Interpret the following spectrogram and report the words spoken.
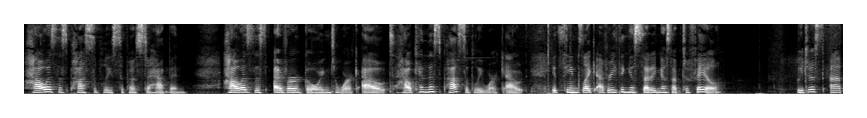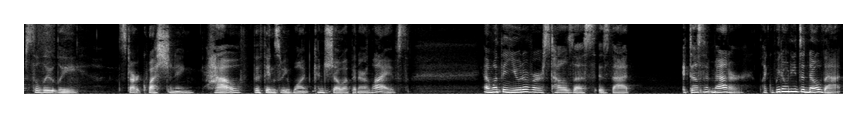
How is this possibly supposed to happen? How is this ever going to work out? How can this possibly work out? It seems like everything is setting us up to fail. We just absolutely start questioning how the things we want can show up in our lives. And what the universe tells us is that it doesn't matter. Like, we don't need to know that.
